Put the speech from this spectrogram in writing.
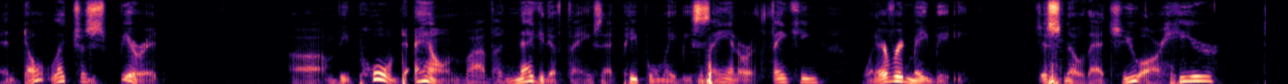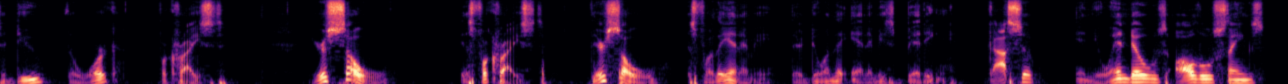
and don't let your spirit uh, be pulled down by the negative things that people may be saying or thinking, whatever it may be. Just know that you are here to do the work for Christ. Your soul is for Christ. Their soul is for the enemy. They're doing the enemy's bidding. Gossip, innuendos, all those things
